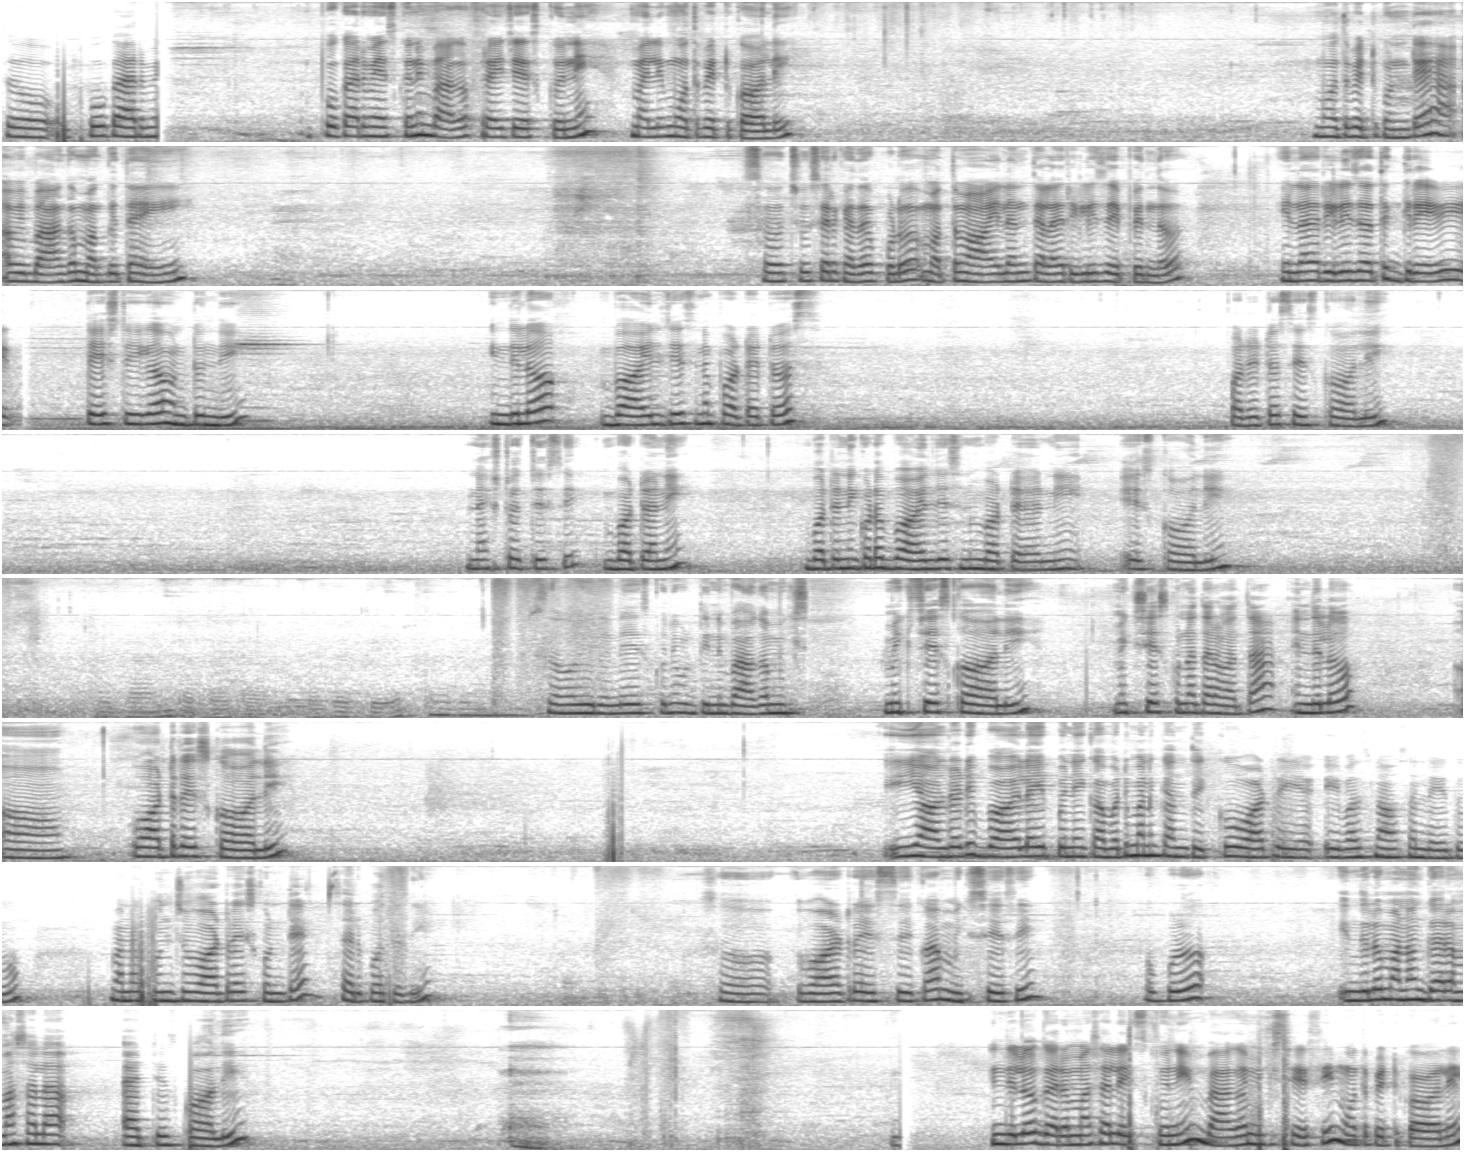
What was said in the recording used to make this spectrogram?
సో ఉప్పు కారం ఉప్పు కారం వేసుకొని బాగా ఫ్రై చేసుకొని మళ్ళీ మూత పెట్టుకోవాలి. మూత పెట్టుకుంటే అవి బాగా మగ్గుతాయి. సో చూసారు కదా ఇప్పుడు మొత్తం ఆయిల్ అంతా ఎలా రిలీజ్ అయిపోయిందో. ఇలా రిలీజ్ అవుతే గ్రేవీ టేస్టీగా ఉంటుంది. ఇందులో బాయిల్ చేసిన పొటాటోస్ పొటాటోస్ వేసుకోవాలి. నెక్స్ట్ వచ్చేసి బొటానీ. బొటానీ కూడా బాయిల్ చేసిన బొటానీ వేసుకోవాలి. సో ఈ రెండు వేసుకుని ఇప్పుడు దీన్ని బాగా మిక్స్ మిక్స్ చేసుకోవాలి. మిక్స్ చేసుకున్న తర్వాత ఇందులో వాటర్ వేసుకోవాలి. ఇవి ఆల్రెడీ బాయిల్ అయిపోయినాయి కాబట్టి మనకి అంత ఎక్కువ వాటర్ ఇవ్వాల్సిన అవసరం లేదు. మనం కొంచెం వాటర్ వేసుకుంటే సరిపోతుంది. సో వాటర్ వేసాక మిక్స్ చేసి ఇప్పుడు ఇందులో మనం గరం మసాలా యాడ్ చేసుకోవాలి. ఇందులో గరం మసాలా వేసుకుని బాగా మిక్స్ చేసి మూత పెట్టుకోవాలి.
